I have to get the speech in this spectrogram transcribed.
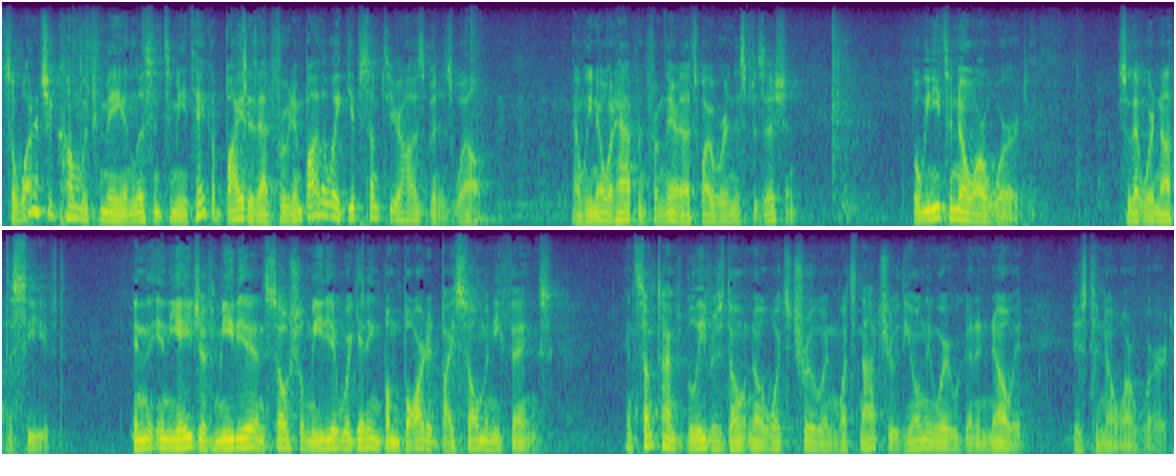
So why don't you come with me and listen to me and take a bite of that fruit? And by the way, give some to your husband as well. And we know what happened from there. That's why we're in this position. But we need to know our word so that we're not deceived. In the, in the age of media and social media, we're getting bombarded by so many things. And sometimes believers don't know what's true and what's not true. The only way we're going to know it is to know our word.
